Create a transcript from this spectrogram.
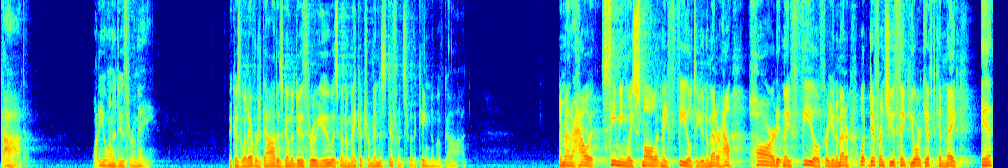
God, what do you want to do through me? Because whatever God is going to do through you is going to make a tremendous difference for the kingdom of God. No matter how it seemingly small it may feel to you, no matter how hard it may feel for you, no matter what difference you think your gift can make, it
